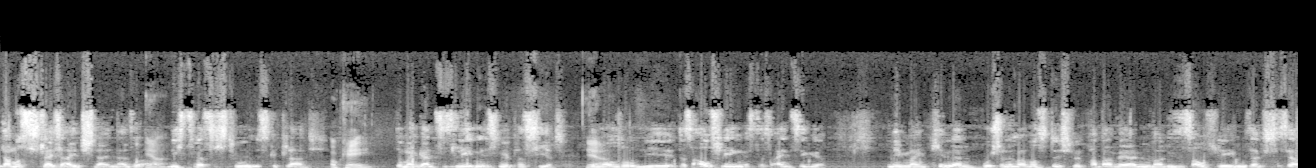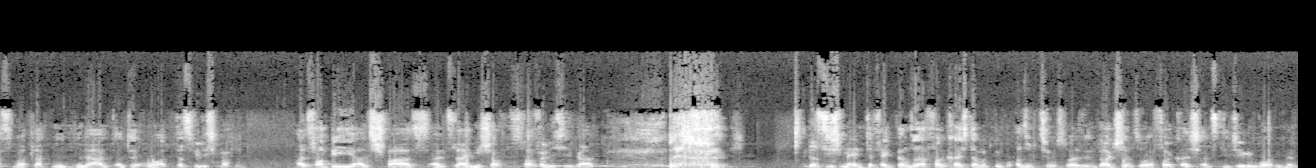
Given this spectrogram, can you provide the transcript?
Da muss ich gleich einschneiden. Also Ja. nichts, was ich tue, ist geplant. okay. So mein ganzes Leben ist mir passiert. Ja. Genauso wie das Auflegen ist das Einzige. Neben meinen Kindern, wo ich schon immer wusste, ich will Papa werden, war dieses Auflegen, seit ich das erste Mal Platten in der Hand hatte, oh, das will ich machen. Als Hobby, als Spaß, als Leidenschaft, das war völlig egal. Dass ich im Endeffekt dann so erfolgreich damit geworden, also beziehungsweise in Deutschland so erfolgreich als DJ geworden bin,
